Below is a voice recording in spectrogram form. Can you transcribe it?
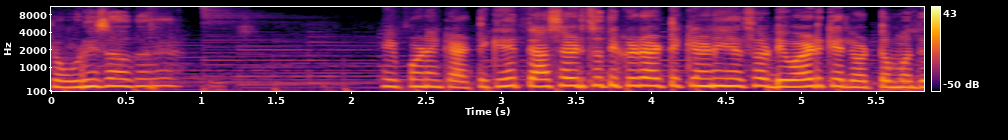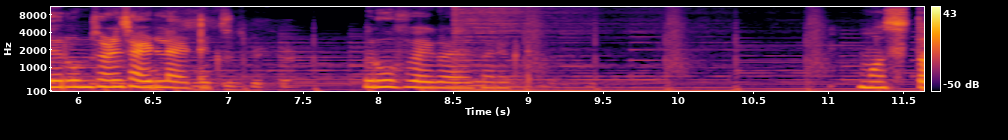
केवढी जागा आहे. हे पण एक अॅटिक आहे. त्या साईडचं तिकडे अॅटिक आणि ह्याचं डिवाइड केलं वाटतं मध्ये रूम्स आणि साईडला अॅटिक्स रूफ वेगळं आहे करेक्ट मस्त.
